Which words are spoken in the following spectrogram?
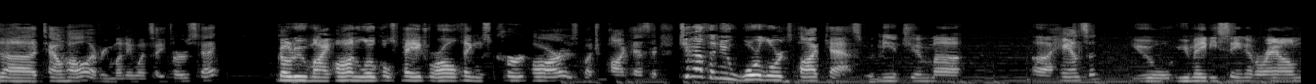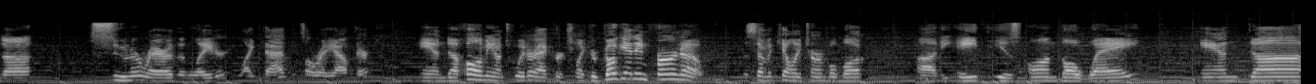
uh, Townhall every Monday, Wednesday, Thursday. Go to my on locals page where all things Kurt are. There's a bunch of podcasts there. Check out the new Warlords podcast with me and Jim uh, uh, Hanson. You you may be seeing it around uh, sooner rather than later, like that. It's already out there. And uh, follow me on Twitter at Kurt Schlichter. Go get Inferno, the seventh Kelly Turnbull book. Uh, the eighth is on the way. And uh,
